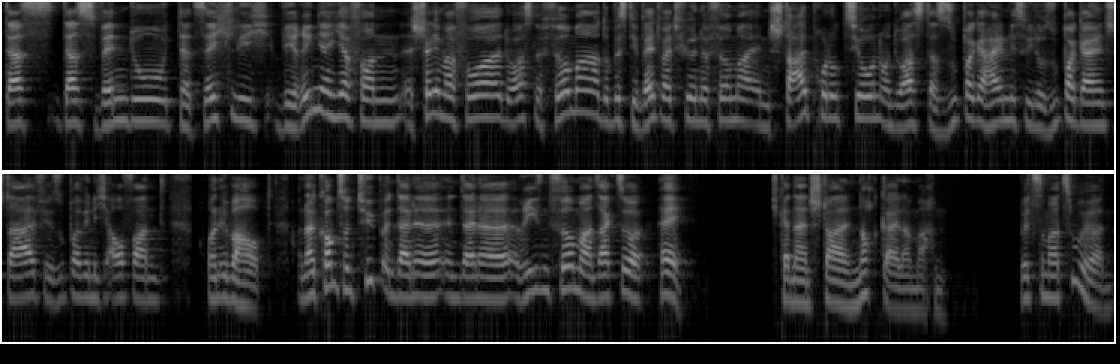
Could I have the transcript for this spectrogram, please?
dass, dass wenn du tatsächlich, wir reden ja hier von, stell dir mal vor, du hast eine Firma, du bist die weltweit führende Firma in Stahlproduktion und du hast das super Geheimnis, wie du supergeilen Stahl für super wenig Aufwand und überhaupt. Und dann kommt so ein Typ in deine, in deine Riesenfirma und sagt so, hey, ich kann deinen Stahl noch geiler machen. Willst du mal zuhören?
